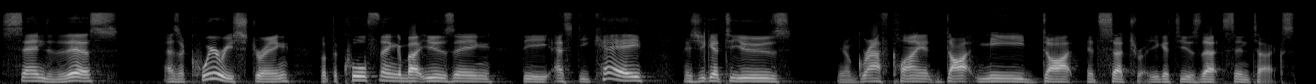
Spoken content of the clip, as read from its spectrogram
send this as a query string, but the cool thing about using the SDK is you get to use you know, graph client dot me dot etc. You get to use that syntax.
